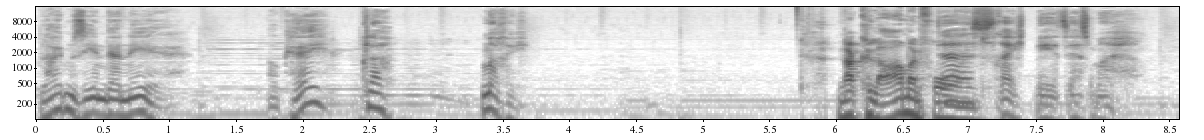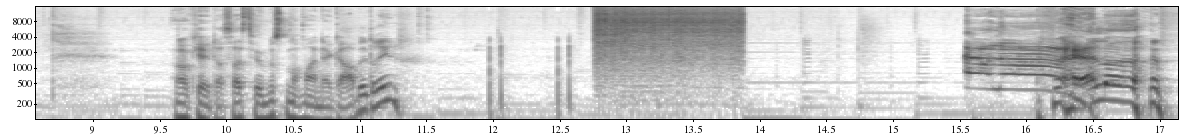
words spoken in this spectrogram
Bleiben Sie in der Nähe. Okay? Klar, mach ich. na klar, mein Freund. Das reicht mir jetzt erstmal. Okay, das heißt, wir müssen nochmal an der Gabel drehen. Alan! Alan!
